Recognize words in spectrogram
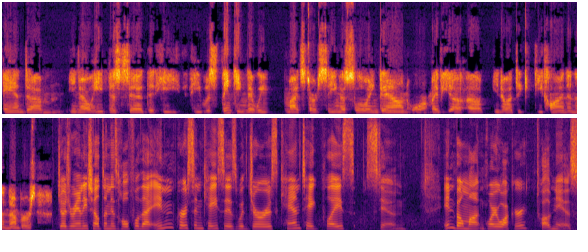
And, um, you know, he just said that he, he was thinking that we might start seeing a slowing down or maybe a, a you know a de- decline in the numbers. Judge Randy Shelton is hopeful that in-person cases with jurors can take place soon. In Beaumont, Gloria Walker, 12 News.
